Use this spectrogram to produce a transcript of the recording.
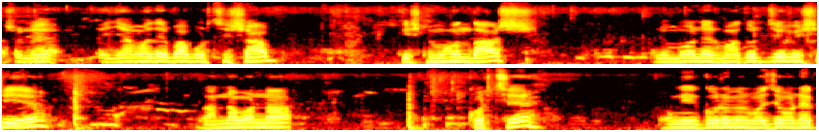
আসলে এই যে আমাদের বাবুর্চি সাহ কৃষ্ণমোহন দাস, উনি মনের মাধুর্য মিশিয়ে রান্নাবান্না করছে। এবং এই গরমের মাঝে অনেক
